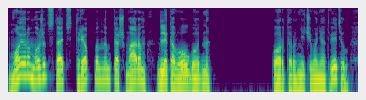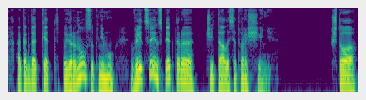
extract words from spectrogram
Мойра может стать трепанным кошмаром для кого угодно. Портер ничего не ответил, а когда Кэт повернулся к нему, в лице инспектора читалось отвращение. "Что?"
